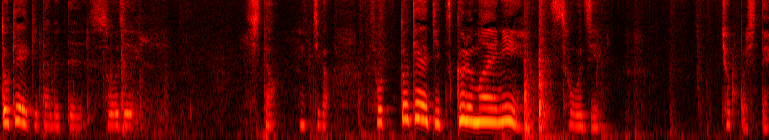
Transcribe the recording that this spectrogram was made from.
トケーキ食べて掃除した。違う。ホットケーキ作る前に掃除ちょっとして。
